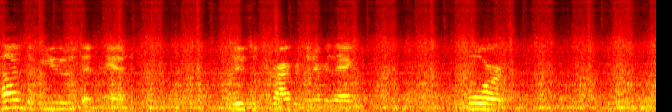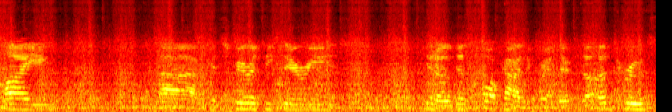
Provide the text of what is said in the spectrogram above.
tons of views and, and new subscribers and everything for lying, uh, conspiracy theories, you know, just all kinds of crap. They're the untruths,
